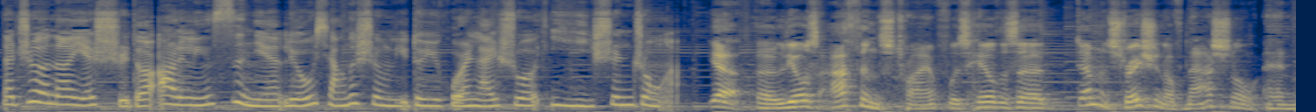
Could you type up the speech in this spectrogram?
那这呢也使得2004年刘翔的胜利对于国人来说意义深重啊。Yeah, uh, Liu's Athens triumph was hailed as a demonstration of national and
